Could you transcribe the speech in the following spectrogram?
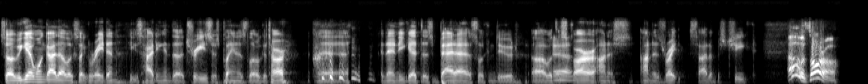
So we get one guy that looks like Raiden. He's hiding in the trees, just playing his little guitar. Uh, and then you get this badass looking dude uh, with Yeah. a scar on his on his right side of his cheek. Oh, Zoro.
